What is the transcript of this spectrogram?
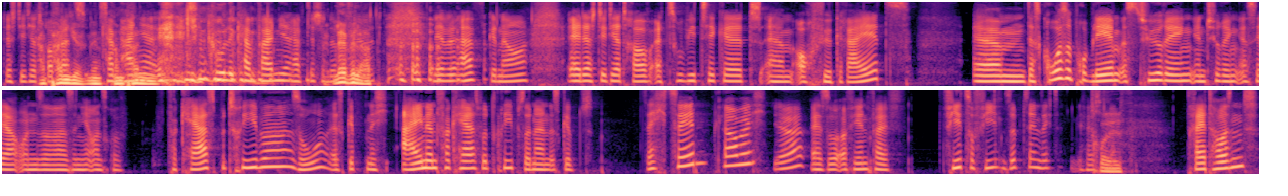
da steht ja Kampagne, drauf Kampagne, Kampagne. die coole Kampagne, habt ihr schon Level gehört? Up. Level Up, genau. Äh, da steht ja drauf Azubi-Ticket, ähm, auch für Greiz. Ähm, das große Problem ist Thüringen. In Thüringen ist ja unsere, sind ja unsere Verkehrsbetriebe so. Es gibt nicht einen Verkehrsbetrieb, sondern es gibt 16, glaube ich. Ja, also auf jeden Fall viel zu viel, 17, 16? 12. 3000.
